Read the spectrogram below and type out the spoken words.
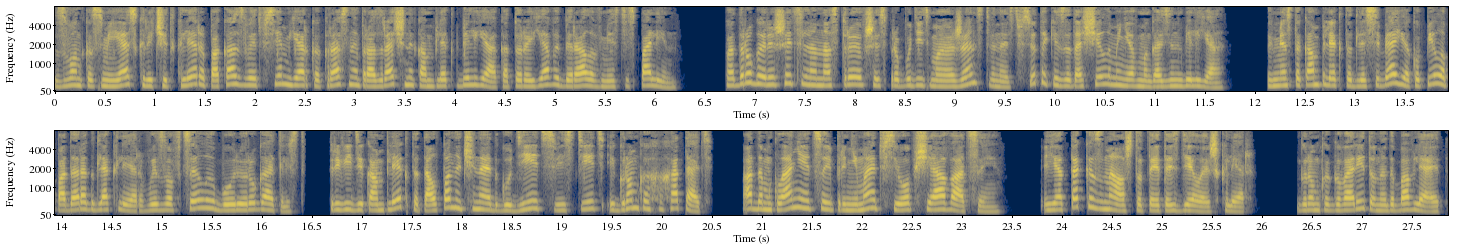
Звонко смеясь, кричит Клэр и показывает всем ярко-красный прозрачный комплект белья, который я выбирала вместе с Полин. Подруга, решительно настроившись пробудить мою женственность, все-таки затащила меня в магазин белья. Вместо комплекта для себя я купила подарок для Клер, вызвав целую бурю ругательств. При виде комплекта толпа начинает гудеть, свистеть и громко хохотать. Адам кланяется и принимает всеобщие овации. «Я так и знал, что ты это сделаешь, Клер», — громко говорит он и добавляет.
